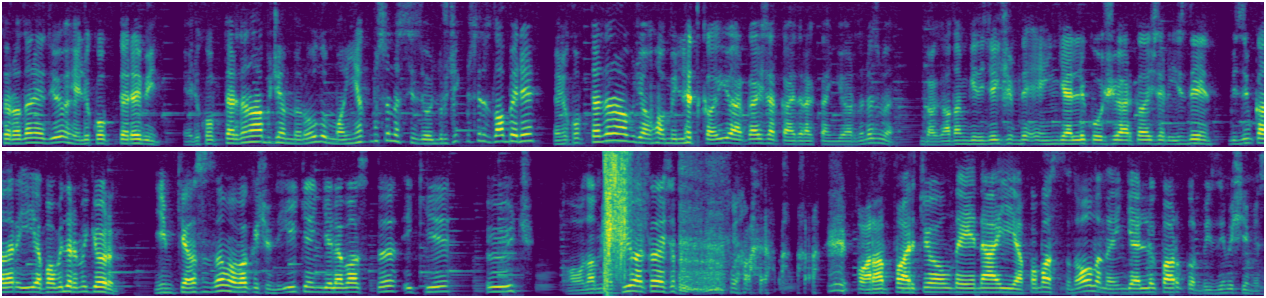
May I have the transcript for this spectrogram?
Sırada ne diyor? Helikoptere bin. Helikopterde ne yapacağım ben oğlum? Manyak mısınız siz? Öldürecek misiniz lan beni? Helikopterde ne yapacağım? Ha millet kayıyor arkadaşlar kaydıraktan gördünüz mü? Bak adam gidecek şimdi engelli koşuyor arkadaşlar izleyin. Bizim kadar iyi yapabilir mi görün. İmkansız ama bakın şimdi ilk engele bastı. 2, 3, Adam yapıyor arkadaşlar. Paramparça oldu enayi yapamazsın oğlum engelli parkur bizim işimiz.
